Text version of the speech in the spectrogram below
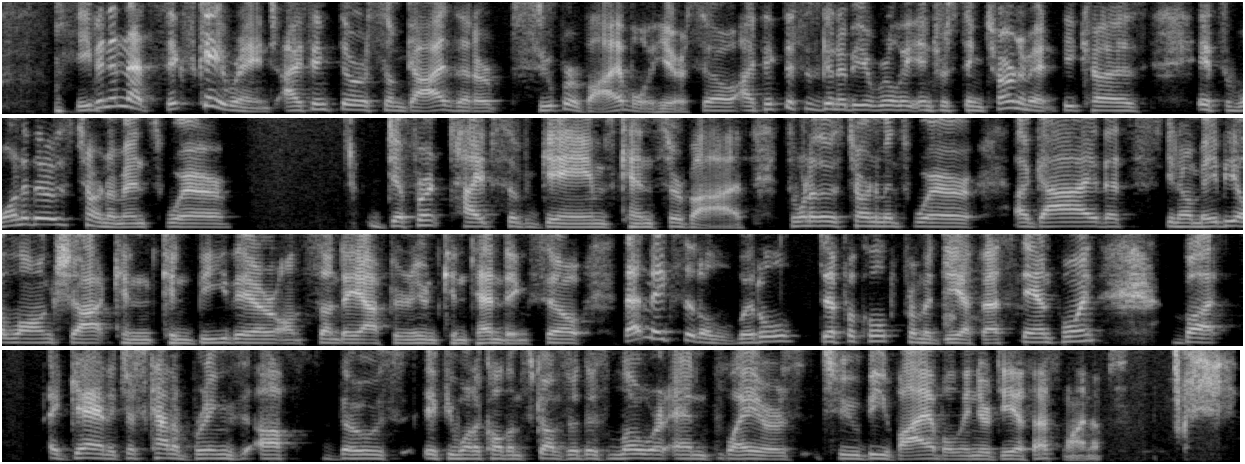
even in that 6K range, I think there are some guys that are super viable here. So I think this is going to be a really interesting tournament because it's one of those tournaments where different types of games can survive. It's one of those tournaments where a guy that's, you know, maybe a long shot can can be there on Sunday afternoon contending. So that makes it a little difficult from a DFS standpoint, but again, it just kind of brings up those if you want to call them scrubs or those lower end players to be viable in your DFS lineups.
